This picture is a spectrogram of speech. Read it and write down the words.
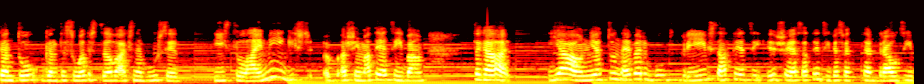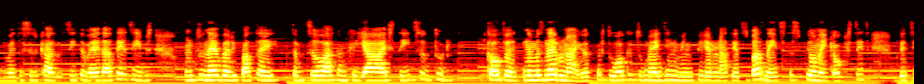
gan tu, gan tas otrs cilvēks nebūsiet īsti laimīgi ar šīm attiecībām. Tā kā Jā, un ja tu nevari būt brīvs attiecī, šajās attiecībās, vai tā ir draudzība, vai tas ir kāda cita veida attiecības, un tu nevari pateikt tam cilvēkam, ka jā, es ticu, tur kaut vai nemaz nerunājot par to, ka tu mēģini viņu pierunāt, iet uz baznīcu, tas ir pilnīgi kaut kas cits. Bet,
